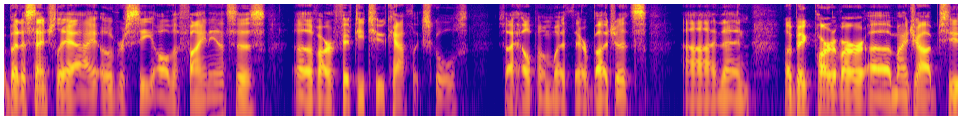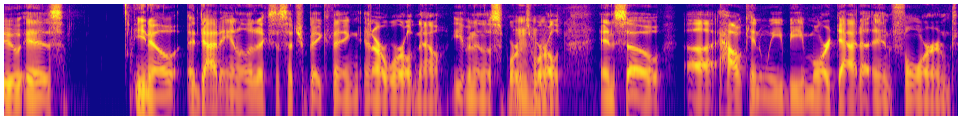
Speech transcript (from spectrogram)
but essentially I oversee all the finances of our 52 Catholic schools. So I help them with their budgets, uh, and then a big part of our uh, my job too is you know, data analytics is such a big thing in our world now, even in the sports mm-hmm. world. And so, uh, how can we be more data informed,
